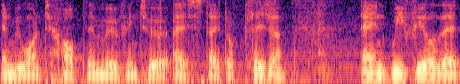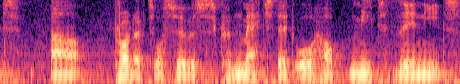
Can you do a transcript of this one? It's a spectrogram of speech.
and we want to help them move into a, state of pleasure. And we feel that our products or services could match that or help meet their needs.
